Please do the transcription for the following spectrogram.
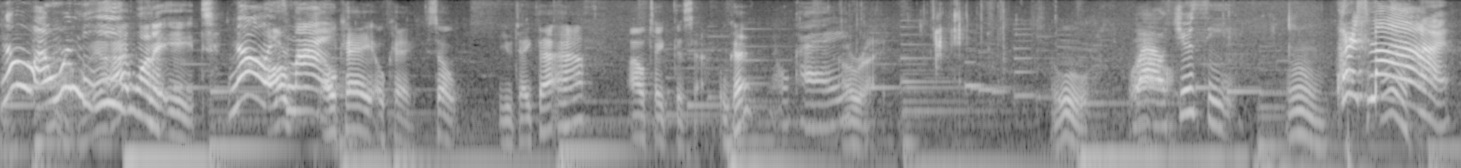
No, I want to eat. I want to eat. No, it's All- mine. Okay, okay. So you take that half, I'll take this half, okay? Okay. All right. Ooh. Wow, juicy. Mm. Where's mine? Where's mine? Here.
